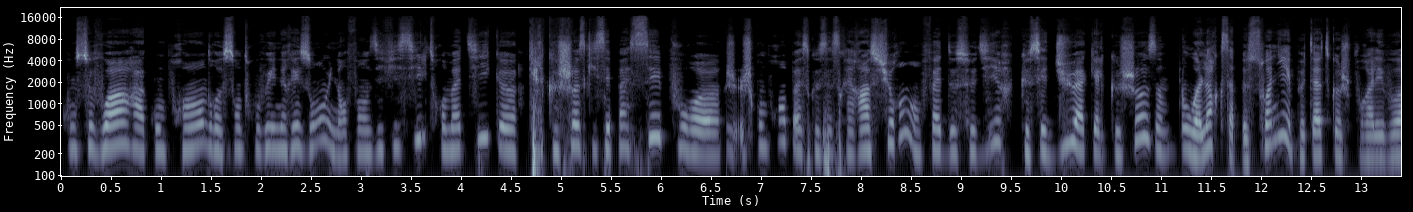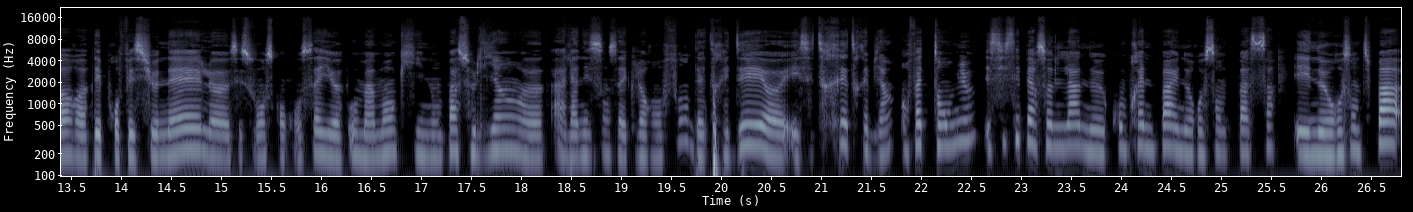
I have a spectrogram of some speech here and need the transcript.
concevoir, à comprendre, sans trouver une raison, une enfance difficile, traumatique, euh, quelque chose qui s'est passé pour. Euh, je, comprends parce que ce serait rassurant en fait de se dire que c'est dû à quelque chose, ou alors que ça peut soigner. Peut-être que je pourrais aller voir euh, des professionnels. c'est souvent ce qu'on conseille aux mamans qui n'ont pas ce lien à la naissance avec leur enfant, d'être aidées et c'est très très bien. En fait, tant mieux. Et si ces personnes-là ne comprennent pas et ne ressentent pas ça et ne ressentent pas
